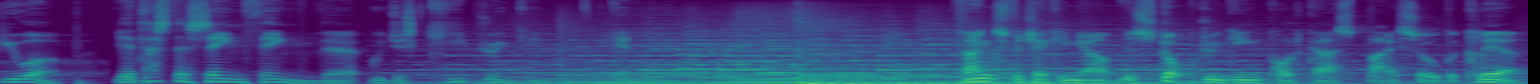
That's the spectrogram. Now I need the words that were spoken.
you up. Yeah, that's the same thing that we just keep drinking again. Thanks for checking out the Stop Drinking podcast by Sober Clear.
